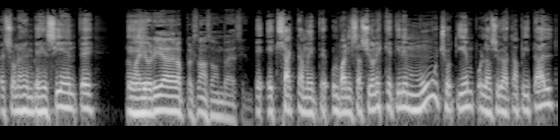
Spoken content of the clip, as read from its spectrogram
personas envejecientes. La eh, mayoría de las personas son envejecientes. eh, Exactamente, urbanizaciones que tienen mucho tiempo en la ciudad capital,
